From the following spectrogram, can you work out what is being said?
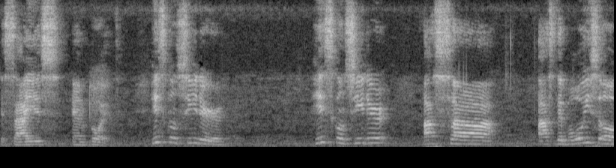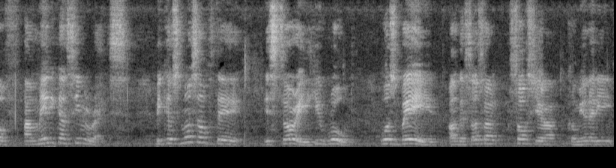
essayist, and poet. He's considered he's considered as a, as the voice of American civil rights because most of the story he wrote was based on the social social community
